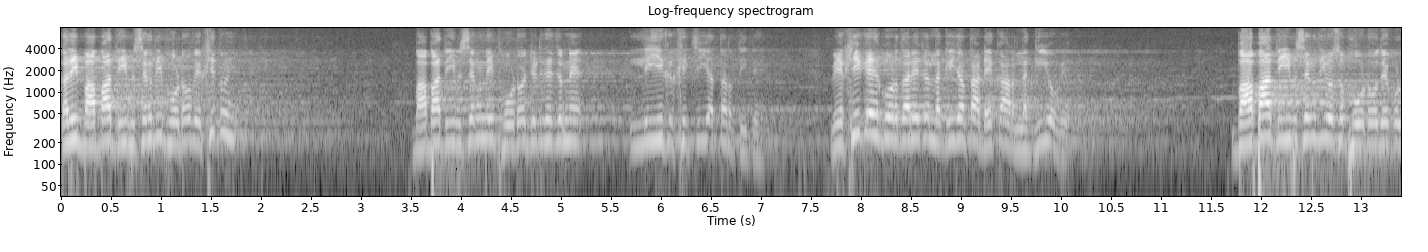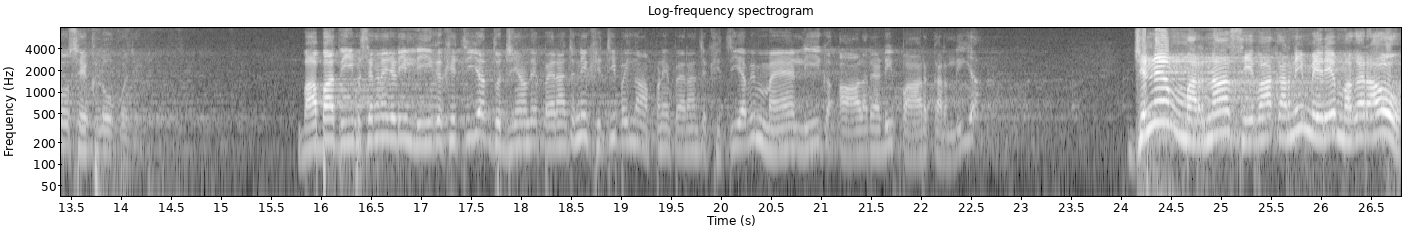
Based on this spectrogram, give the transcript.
ਕਦੀ ਬਾਬਾ ਦੀਪ ਸਿੰਘ ਦੀ ਫੋਟੋ ਵੇਖੀ ਤੁਸੀਂ? ਬਾਬਾ ਦੀਪ ਸਿੰਘ ਦੀ ਫੋਟੋ ਜਿਹੜੀ ਤੇ ਜਿਹਨੇ ਲੀਕ ਖਿੱਚੀ ਆ ਧਰਤੀ ਤੇ। ਵੇਖੀ ਕਿਸੇ ਗੁਰਦਾਰੇ 'ਚ ਲੱਗੀ ਜਾਂ ਤੁਹਾਡੇ ਘਰ ਲੱਗੀ ਹੋਵੇ। ਬਾਬਾ ਦੀਪ ਸਿੰਘ ਦੀ ਉਸ ਫੋਟੋ ਦੇ ਕੋਲੋਂ ਸਿੱਖ ਲਓ ਕੁਝ। ਬਾਬਾ ਦੀਪ ਸਿੰਘ ਨੇ ਜਿਹੜੀ ਲੀਕ ਖਿੱਚੀ ਆ, ਦੂਜਿਆਂ ਦੇ ਪੈਰਾਂ 'ਚ ਨਹੀਂ ਖਿੱਚੀ, ਪਹਿਲਾਂ ਆਪਣੇ ਪੈਰਾਂ 'ਚ ਖਿੱਚੀ ਆ ਵੀ ਮੈਂ ਲੀਕ ਆਲਰੇਡੀ ਪਾਰ ਕਰ ਲਈ ਆ। ਜਿੰਨੇ ਮਰਨਾ ਸੇਵਾ ਕਰਨੀ ਮੇਰੇ ਮਗਰ ਆਓ,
